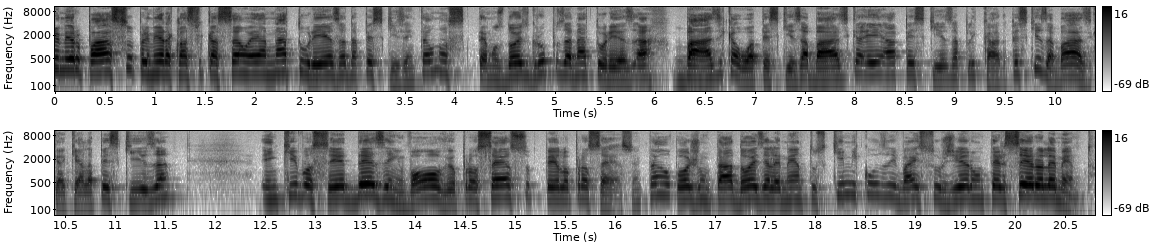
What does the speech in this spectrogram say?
Primeiro passo, primeira classificação é a natureza da pesquisa. Então, nós temos dois grupos, a natureza básica, ou a pesquisa básica, e a pesquisa aplicada. Pesquisa básica é aquela pesquisa em que você desenvolve o processo pelo processo. Então, vou juntar dois elementos químicos e vai surgir um terceiro elemento.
